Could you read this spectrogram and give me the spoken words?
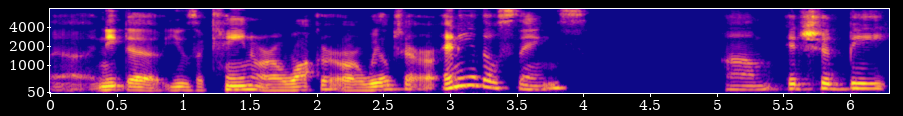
uh, need to use a cane or a walker or a wheelchair, or any of those things. Um, it should be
